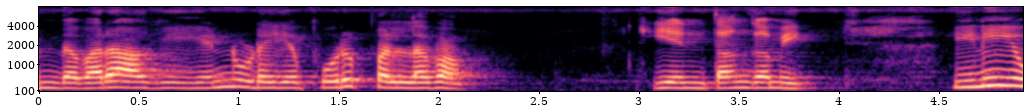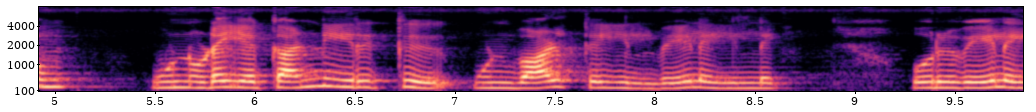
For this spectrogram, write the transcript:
இந்த வராகி என்னுடைய பொறுப்பல்லவா? என் தங்கமே இனியும் உன்னுடைய கண்ணீருக்கு உன் வாழ்க்கையில் வேலை இல்லை. ஒருவேளை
